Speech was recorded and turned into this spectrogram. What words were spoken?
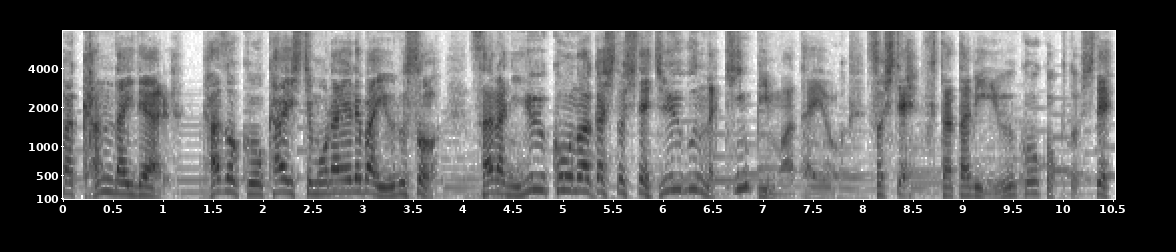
は寛大である。家族を返してもらえれば許そう。さらに友好の証として十分な金品も与えよう。そして再び友好国として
